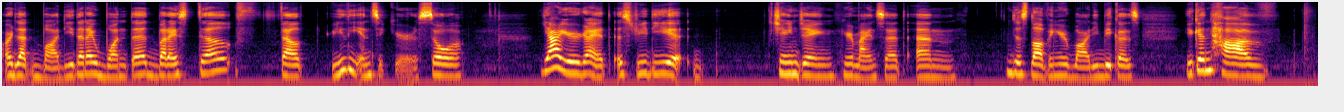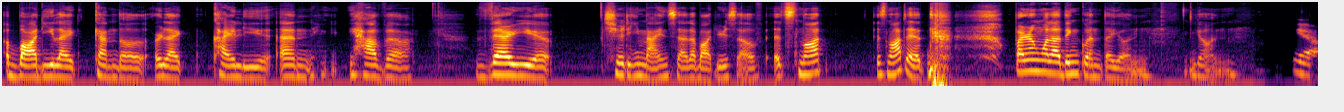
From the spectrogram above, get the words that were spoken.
or that body that I wanted, but I still felt really insecure. So yeah, you're right. It's really changing your mindset and just loving your body because you can have a body like Kendall or like Kylie and you have a very shitty mindset about yourself. It's not it's not it. Parang wala ding kwenta yon. Yon. Yeah.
